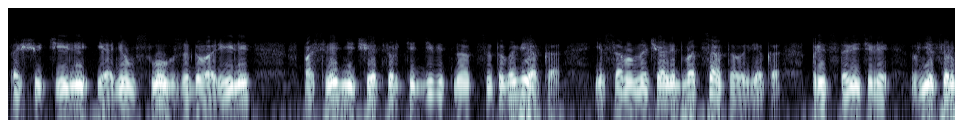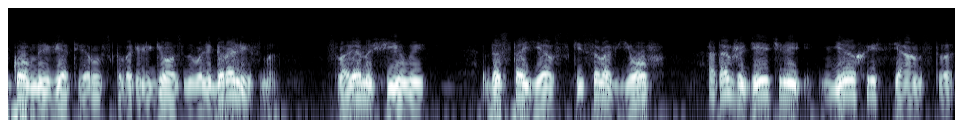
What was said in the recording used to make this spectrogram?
ощутили и о нем вслух заговорили в последней четверти XIX века и в самом начале XX века представители внецерковной ветви русского религиозного либерализма, славянофилы, Достоевский, Соловьев, а также деятели неохристианства,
